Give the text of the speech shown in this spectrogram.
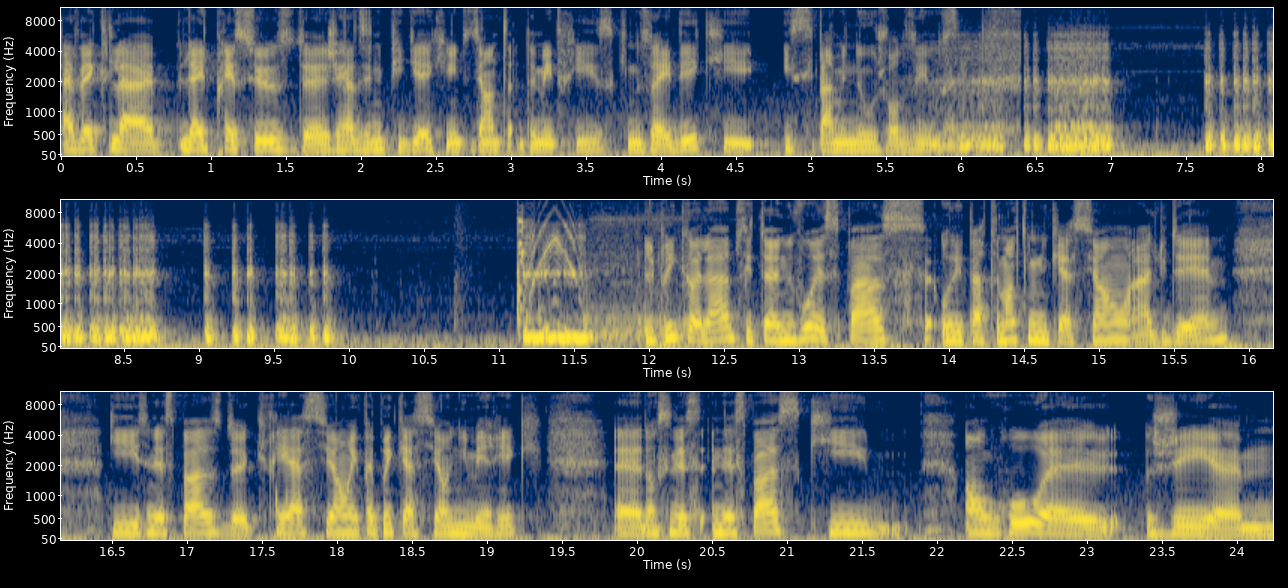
avec la- l'aide précieuse de Géraldine Piguet, qui est une étudiante de maîtrise, qui nous a aidés, qui est ici parmi nous aujourd'hui aussi. Bricolab, c'est un nouveau espace au département de communication à l'UDM qui est un espace de création et fabrication numérique. Euh, donc, c'est un, es- un espace qui, en gros, euh, j'ai euh,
